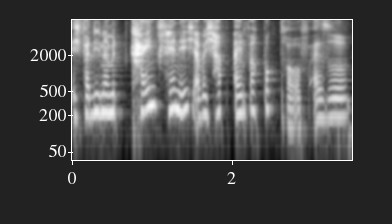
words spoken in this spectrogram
Ich verdiene damit kein Pfennig, aber ich habe einfach Bock drauf. Also.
